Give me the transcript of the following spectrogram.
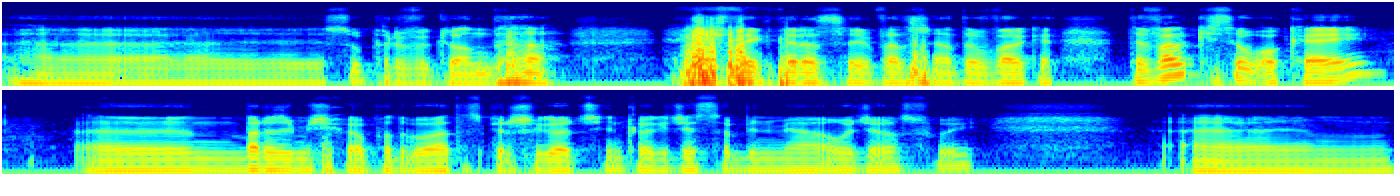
Eee, super wygląda. Jak tak teraz sobie patrzę na tę walkę. Te walki są ok. bardziej mi się chyba podobała ta z pierwszego odcinka, gdzie Sabin miała udział swój. Em,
